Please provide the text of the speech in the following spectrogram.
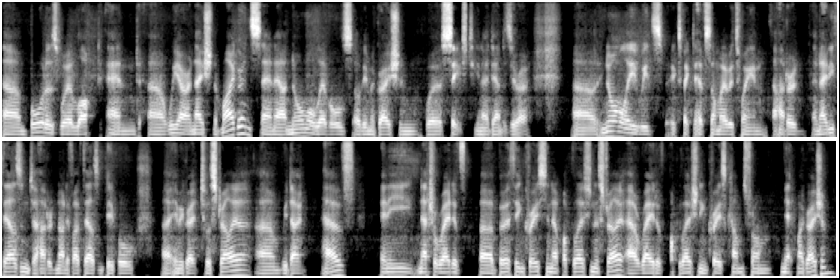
um, borders were locked, and uh, we are a nation of migrants, and our normal levels of immigration were ceased, you know, down to zero. Uh, normally, we'd expect to have somewhere between 180,000 to 195,000 people uh, immigrate to Australia. Um, we don't have any natural rate of uh, birth increase in our population in Australia. Our rate of population increase comes from net migration.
